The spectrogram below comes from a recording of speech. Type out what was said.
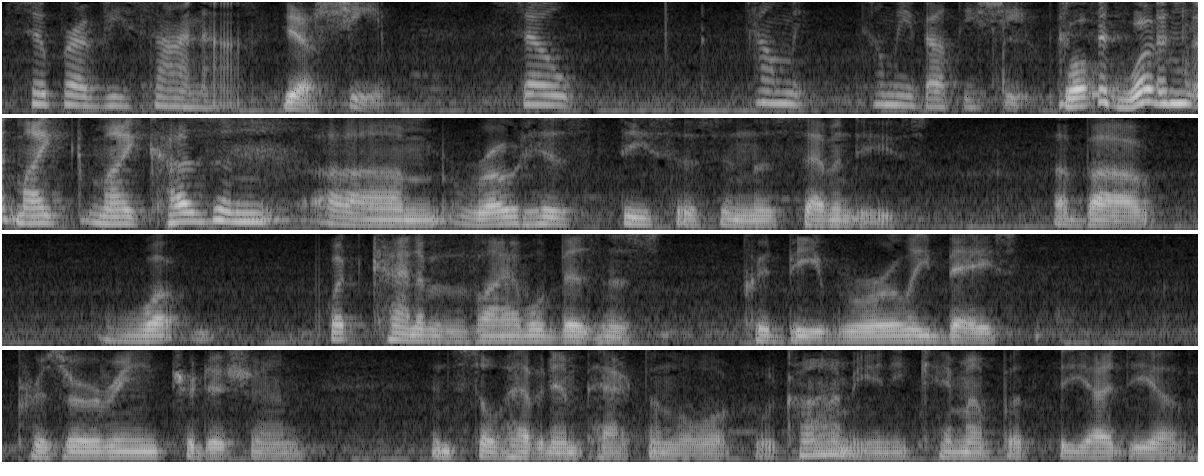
Sopravissana yes. sheep. So, tell me tell me about these sheep. well, what my my cousin um, wrote his thesis in the seventies about what what kind of a viable business could be rurally based, preserving tradition, and still have an impact on the local economy. And he came up with the idea of,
